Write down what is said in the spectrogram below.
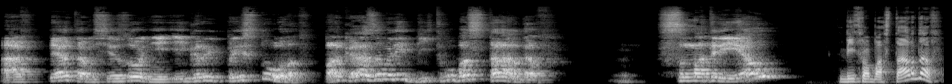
А в пятом сезоне «Игры престолов» показывали битву бастардов. Смотрел? Битва бастардов?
